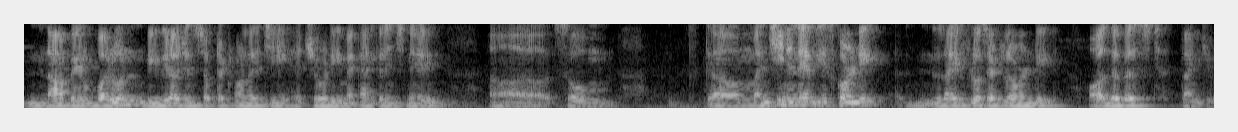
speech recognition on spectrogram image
నా పేరు Varun BV Raju institute of technology HOD mechanical engineering. So మంచి నిర్ణయం తీసుకోండి లైఫ్లో సెటిల్ అవ్వండి. All the best. Thank you.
